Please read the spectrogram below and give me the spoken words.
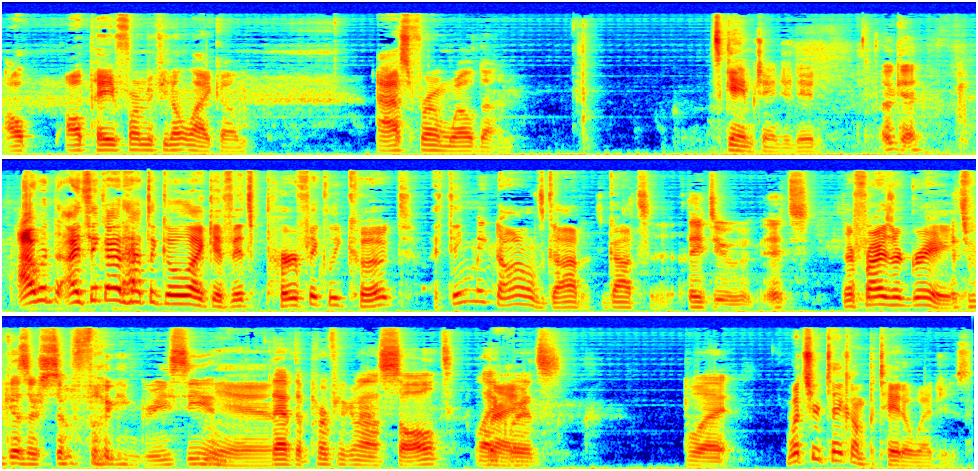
I'll I'll pay for them if you don't like them. Ask for them well done. Game changer, dude. Okay. I would I think I'd have to go like if it's perfectly cooked. I think McDonald's got got it. They do. It's Their fries are great. it's because they're so fucking greasy and Yeah. they have the perfect amount of salt, like Right. where it's. But What's your take on potato wedges?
